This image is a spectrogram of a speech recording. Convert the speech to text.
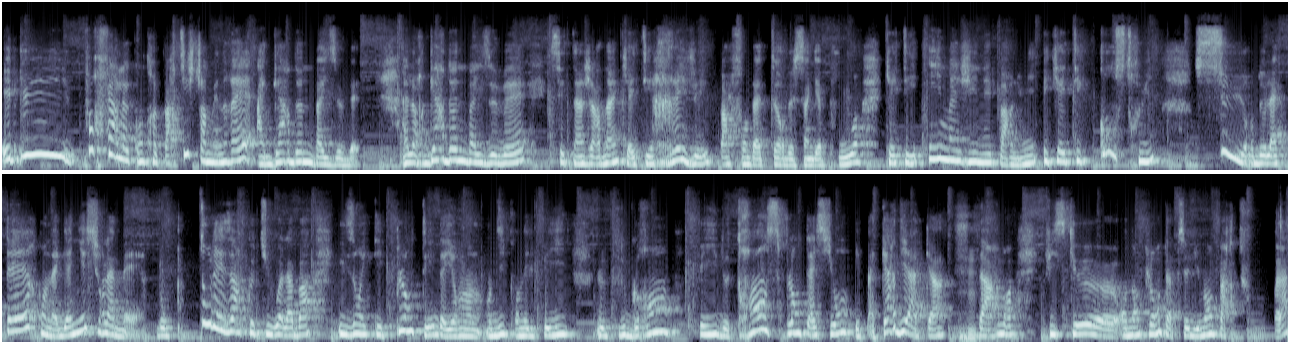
Et puis, pour faire la contrepartie, je t'emmènerai à Garden by the Bay. Alors, Garden by the Bay, c'est un jardin qui a été rêvé par le fondateur de Singapour, qui a été imaginé par lui et qui a été construit sur de la terre qu'on a gagnée sur la mer. Donc, tous les arbres que tu vois là-bas, ils ont été plantés. D'ailleurs, on, dit qu'on est le pays le plus grand pays de transplantation, et pas cardiaque, hein, d'arbres, puisque euh, on en plante absolument partout. Voilà.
